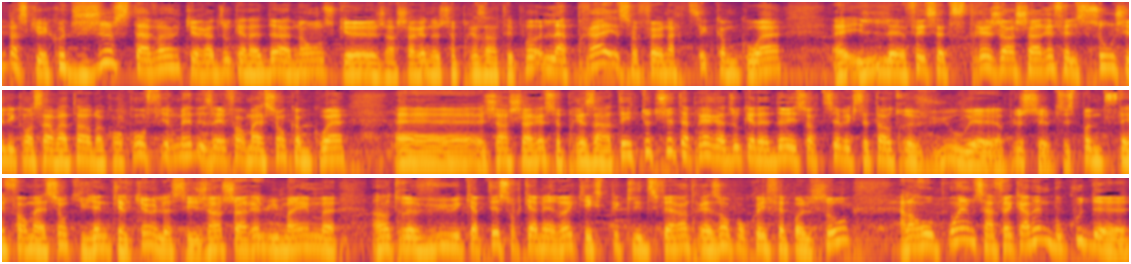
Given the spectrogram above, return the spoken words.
parce que, écoute, juste avant que Radio-Canada annonce que Jean Charest ne se présentait pas, la presse a fait un article comme quoi euh, il fait ça titrait Jean Charest fait le saut chez les conservateurs. Donc, on confirmait des informations comme quoi euh, Jean Charest se présentait. Tout de suite après, Radio-Canada est sorti avec cette entrevue où, euh, en plus, c'est c'est pas une petite information qui vient de quelqu'un, là. C'est Jean Charest lui-même, euh, entrevu et capté sur caméra, qui explique les différentes raisons pourquoi il fait pas le saut. Alors, au point ça fait quand même beaucoup de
